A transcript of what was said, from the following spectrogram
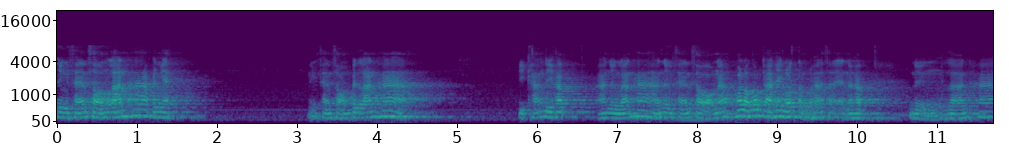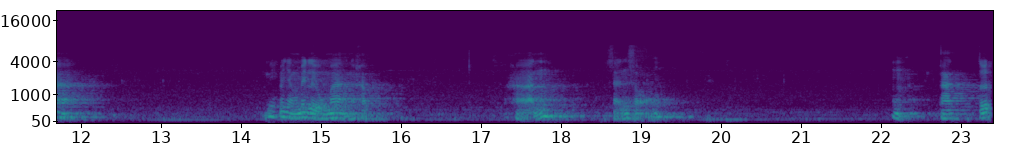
หนึ่งแสนสองล้านห้าเป็นไงหนึ่งแสนสองเป็นล้านห้าอีกครั้งดีครับ หนึ่งล้านห้าหารหนึ่งแสนสองนะ เพราะเราต้องการให้ลดต่ำกว่าห้าแสนนะครับหนึ่งล้านห้านี่ก็ยังไม่เร็วมากนะครับ หารแสนสองตัดตึ๊ด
